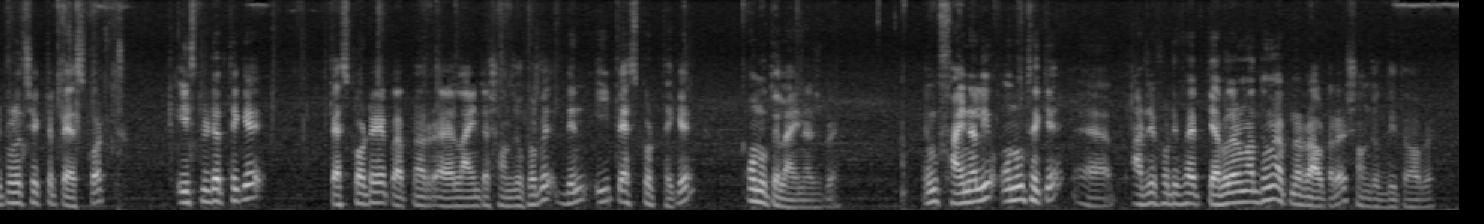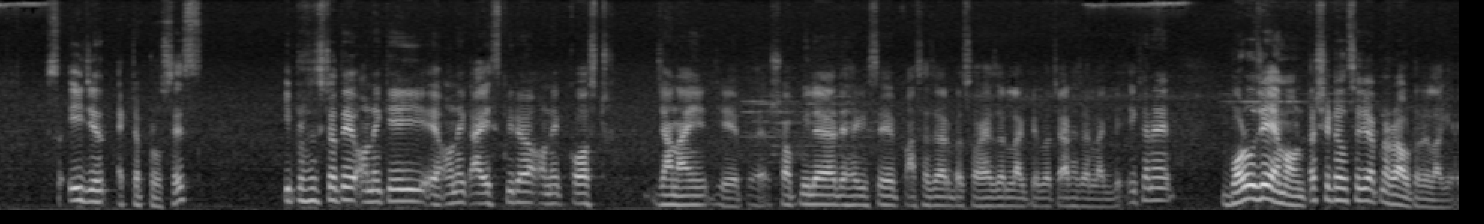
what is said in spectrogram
এরপর হচ্ছে একটা প্যাসকট। এই স্প্লিটার থেকে প্যাসকটে আপনার লাইনটা সংযোগ হবে। দেন এই প্যাসকট থেকে অনুতে লাইন আসবে। এবং ফাইনালি অনু থেকে আর জে ফোর্টি ফাইভ ক্যাবেলের মাধ্যমে আপনার রাউটারে সংযোগ দিতে হবে। এই যে একটা প্রসেস এই প্রসেসটাতে অনেকেই অনেক আইএসপিরা অনেক কস্ট জানায় যে সব মিলায় দেখা গেছে পাঁচ হাজার বা ছয় হাজার লাগবে বা চার হাজার লাগবে। এখানে বড় যে অ্যামাউন্টটা সেটা হচ্ছে যে আপনার রাউটারে লাগে।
